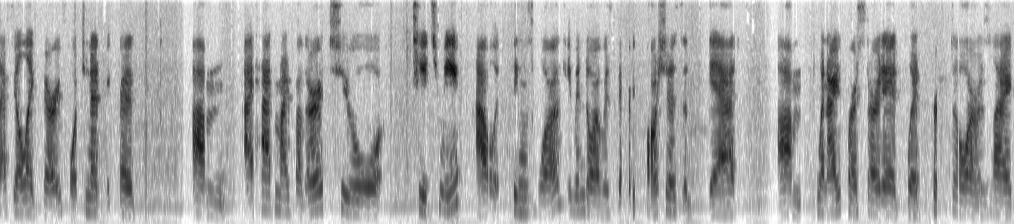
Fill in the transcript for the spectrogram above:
I feel like very fortunate because um, I had my brother to teach me how things work, even though I was very cautious and scared. Um, when I first started with crypto, I was like,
